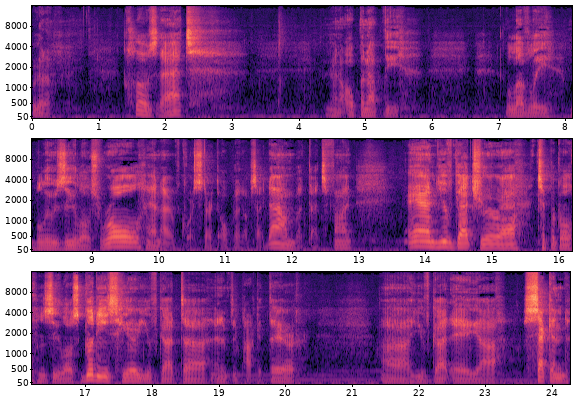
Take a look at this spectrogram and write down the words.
we're going to close that. I'm going to open up the lovely blue Zelos roll, and I, of course, start to open it upside down, but that's fine. And you've got your uh, typical Zelos goodies here. You've got uh, an empty pocket there. Uh, you've got a uh, second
